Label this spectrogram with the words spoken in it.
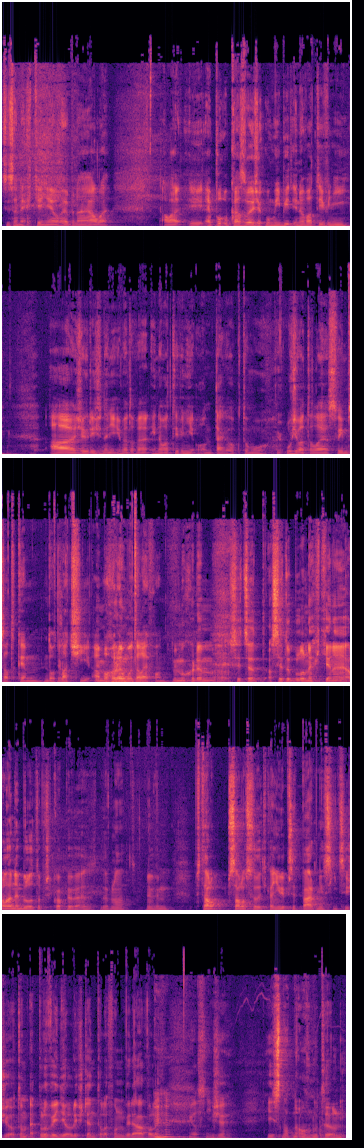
si se nechtěně ohebné, ale, ale i Apple ukazuje, že umí být inovativní a že když není inovativní on, tak ho k tomu uživatelé svým zadkem dotlačí a ohrou mu telefon. Mimochodem, sice asi to bylo nechtěné, ale nebylo to překvapivé. Zrovna, nevím, psalo, psalo se teďka někdy před pár měsíci, že o tom Apple věděl, když ten telefon vydávali, mm-hmm, jasně. že je snadno ohnutelný.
